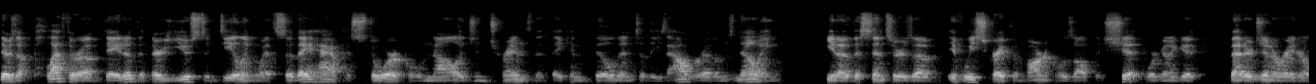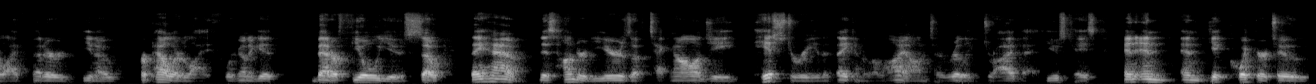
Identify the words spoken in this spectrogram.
there's a plethora of data that they're used to dealing with. So they have historical knowledge and trends that they can build into these algorithms, knowing, you know, the sensors of if we scrape the barnacles off the ship, we're going to get better generator life, better, you know, propeller life. We're going to get better fuel use. So they have this hundred years of technology history that they can rely on to really drive that use case and and and get quicker to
